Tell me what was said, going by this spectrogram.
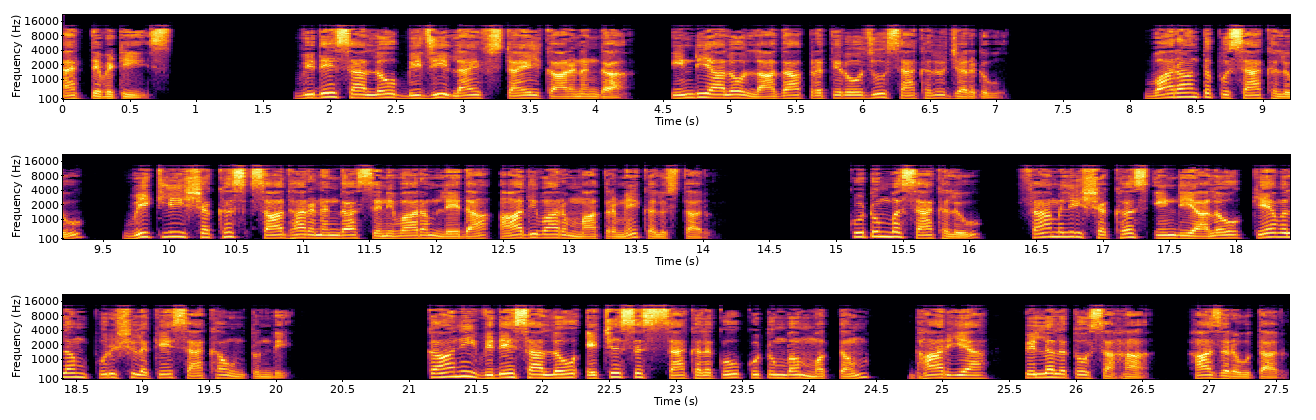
యాక్టివిటీస్. విదేశాల్లో బిజీ లైఫ్ స్టైల్ కారణంగా ఇండియాలో లాగా ప్రతిరోజూ శాఖలు జరగవు. వారాంతపు శాఖలు వీక్లీ షఖస్ సాధారణంగా శనివారం లేదా ఆదివారం మాత్రమే కలుస్తారు. కుటుంబ శాఖలు ఫ్యామిలీ షఖస్ ఇండియాలో కేవలం పురుషులకే శాఖ ఉంటుంది. కాని విదేశాల్లో హెచ్ఎస్ఎస్ శాఖలకు కుటుంబం మొత్తం భార్య పిల్లలతో సహా హాజరవుతారు.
